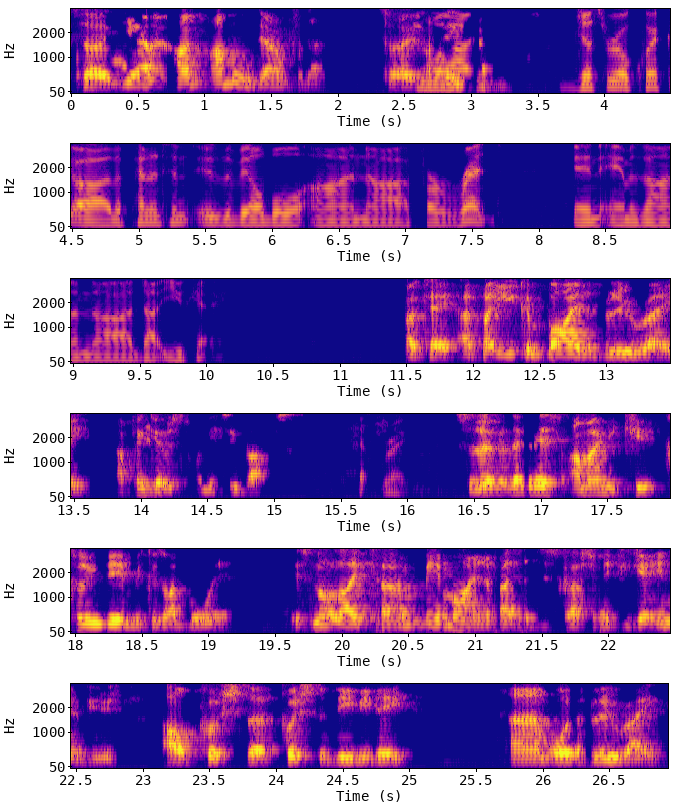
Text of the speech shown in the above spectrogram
so yeah, I'm I'm all down for that. So I think uh, just real quick, uh, the penitent is available on uh, for rent in Amazon.uk. Uh, UK. Okay, uh, but you can buy the Blu-ray. I think it was twenty-two bucks. Right. So look, look at this. I'm only cute, clued in because I bought it. It's not like um, me and mine about the discussion. If you get interviewed, I'll push the push the DVD um, or the Blu-ray.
